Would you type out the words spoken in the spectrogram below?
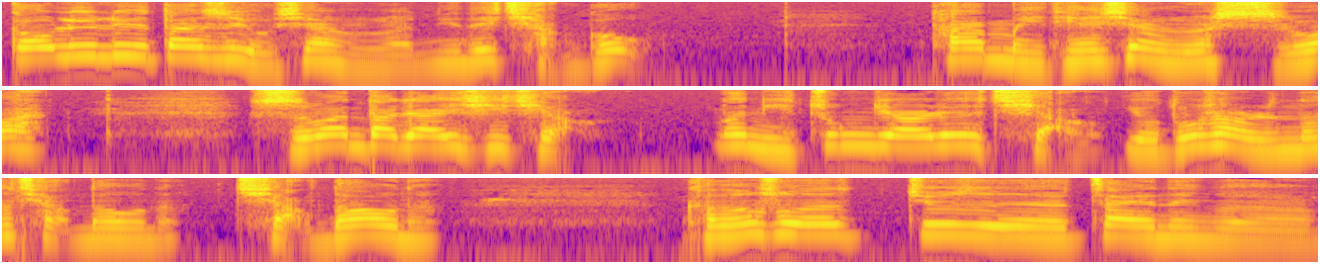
高利率，但是有限额，你得抢购。他每天限额十万，十万大家一起抢，那你中间的抢有多少人能抢到呢？抢到呢？可能说就是在那个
